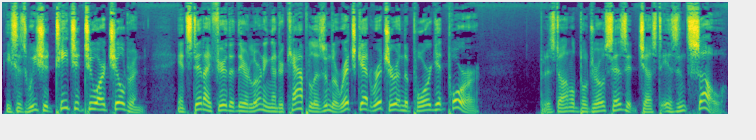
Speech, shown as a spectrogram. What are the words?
He says we should teach it to our children. Instead, I fear that they are learning under capitalism the rich get richer and the poor get poorer. But as Donald Boudreaux says, it just isn't so.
